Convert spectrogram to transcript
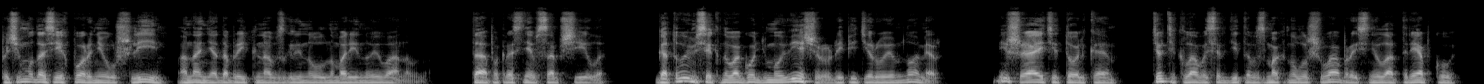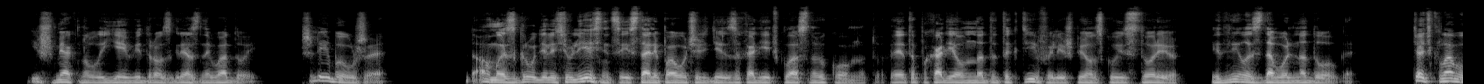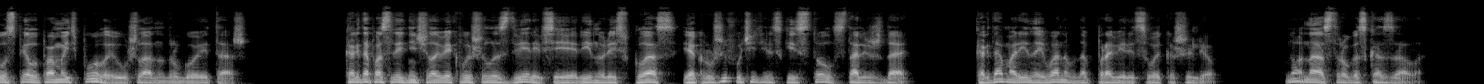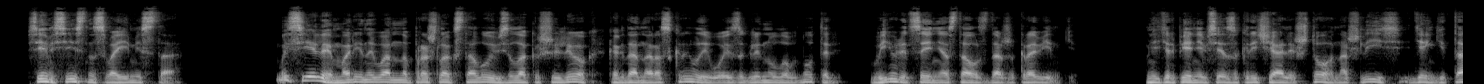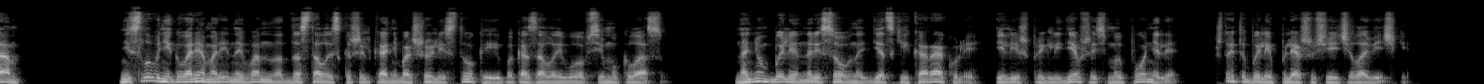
Почему до сих пор не ушли, она неодобрительно взглянула на Марину Ивановну. Та, покраснев, сообщила. «Готовимся к новогоднему вечеру, репетируем номер. Мешайте только». Тетя Клава сердито взмахнула шваброй, сняла тряпку и шмякнула ей ведро с грязной водой. «Шли бы уже!» Но мы сгрудились у лестницы и стали по очереди заходить в классную комнату. Это походило на детектив или шпионскую историю и длилось довольно долго. Тетя Клава успела помыть пол и ушла на другой этаж. Когда последний человек вышел из двери, все ринулись в класс и, окружив учительский стол, стали ждать, когда Марина Ивановна проверит свой кошелек. Но она строго сказала, всем сесть на свои места. Мы сели, Марина Ивановна прошла к столу и взяла кошелек. Когда она раскрыла его и заглянула внутрь, в ее лице не осталось даже кровинки. В нетерпении все закричали «Что, нашлись? Деньги там?» Ни слова не говоря, Марина Ивановна достала из кошелька небольшой листок и показала его всему классу. На нем были нарисованы детские каракули, и лишь приглядевшись, мы поняли, что это были пляшущие человечки.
